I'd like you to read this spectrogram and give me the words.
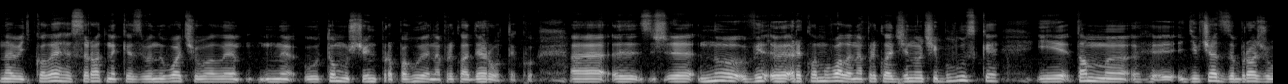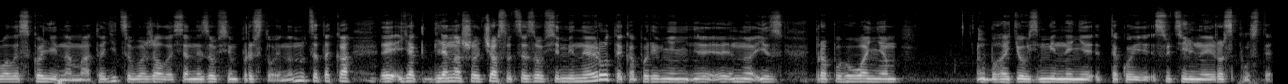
навіть колеги, соратники звинувачували у тому, що він пропагує, наприклад, еротику. Е, е, е, Ну, е, рекламували, наприклад, жіночі блузки, і там е, е, дівчат зображували з колінами, а тоді це вважалося не зовсім пристойно. Ну, це така, е, як для нашого часу, це зовсім і не еротика порівняно із пропагуванням. У багатьох змінені такої суцільної розпусти.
